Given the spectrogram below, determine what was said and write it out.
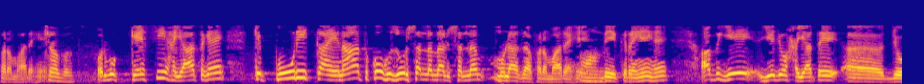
فرما رہے ہیں۔ کیا بات اور وہ کیسی حیات ہیں کہ پوری کائنات کو حضور صلی اللہ علیہ وسلم ملازہ فرما رہے ہیں دیکھ رہے ہیں۔ اب یہ یہ جو حیات جو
